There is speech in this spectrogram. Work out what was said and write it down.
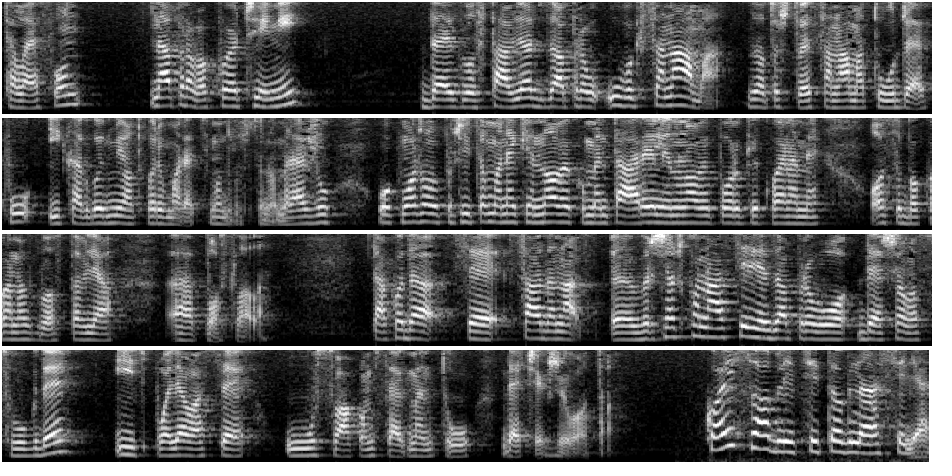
telefon, naprava koja čini da je zlostavljač zapravo uvek sa nama, zato što je sa nama tu u džepu i kad god mi otvorimo recimo društvenu mrežu, uvek možemo da pročitamo neke nove komentare ili nove poruke koje nam je osoba koja nas zlostavlja uh, poslala. Tako da se sada na, uh, vršnjačko nasilje zapravo dešava svugde i ispoljava se u svakom segmentu dečjeg života. Koji su oblici tog nasilja?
